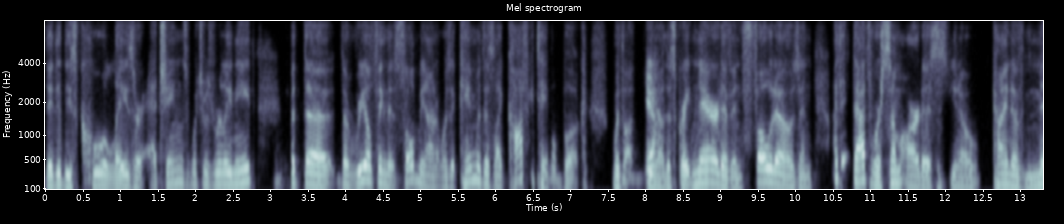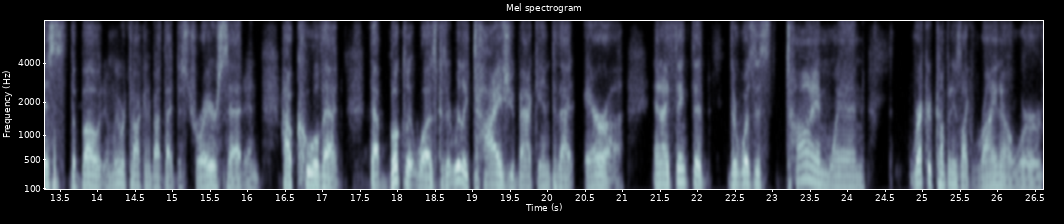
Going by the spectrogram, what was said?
they did these cool laser etchings, which was really neat. But the the real thing that sold me on it was it came with this like coffee table book with uh, you know this great narrative and photos and i think that's where some artists you know kind of miss the boat. And we were talking about that destroyer set and how cool that that booklet was because it really ties you back into that era. And i think that there was this time when record companies like rhino were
